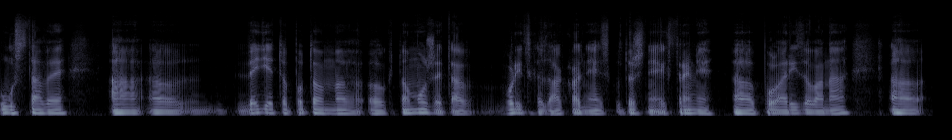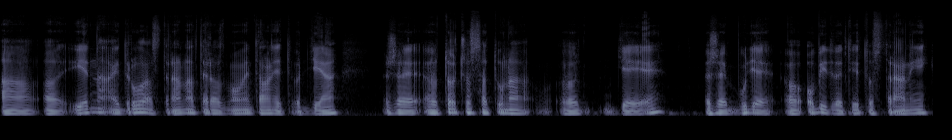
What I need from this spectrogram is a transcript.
ústave a vedie to potom k tomu, že tá volická základňa je skutočne extrémne polarizovaná. A jedna aj druhá strana teraz momentálne tvrdia, že to, čo sa tu na deje, že bude obidve tieto strany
